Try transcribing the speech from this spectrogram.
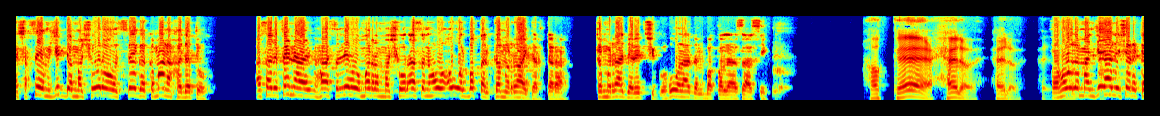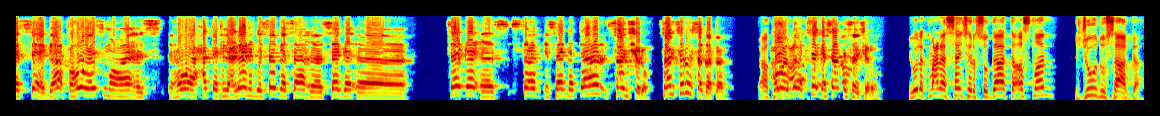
الشخصية جدا مشهورة وال Sega كمان أخذته. أصلا فين اللي هو مرة مشهور؟ أصلا هو أول بطل Kamen Rider ترى. Kamen Rider إتشيجو هو هذا البطل الأساسي. okay حلو حلو. فهو لما جاء لشركة Sega فهو اسمه هو حتى في الإعلان يقول سيجا سيجا آه، سيجا آه، سا- سيجاتان سانشيرو. سانشيرو سيجاتان هو يقول لك سيجاتا سانشيرو. يقول لك معنى سانشيرو سوغاتا أصلا جودو ساغا.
